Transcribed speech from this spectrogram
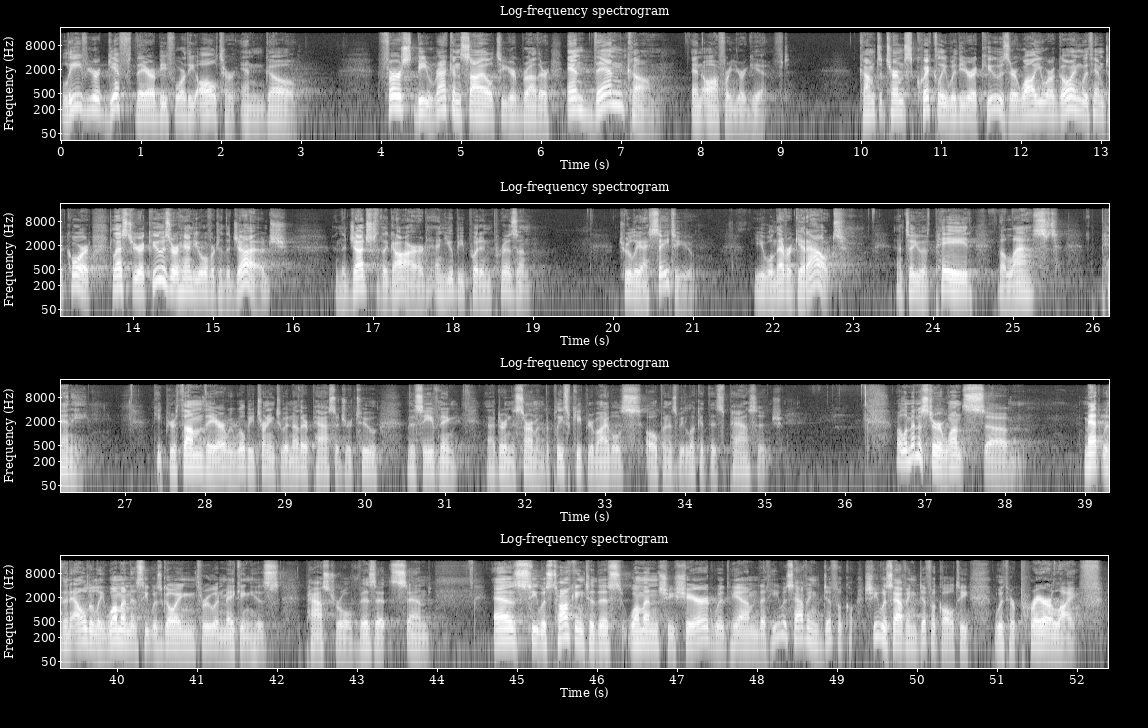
leave your gift there before the altar and go. First be reconciled to your brother, and then come and offer your gift. Come to terms quickly with your accuser while you are going with him to court, lest your accuser hand you over to the judge, and the judge to the guard, and you be put in prison. Truly I say to you, you will never get out until you have paid the last penny. Keep your thumb there. We will be turning to another passage or two this evening uh, during the sermon, but please keep your Bibles open as we look at this passage. Well, a minister once uh, met with an elderly woman as he was going through and making his pastoral visits, and as he was talking to this woman, she shared with him that he was having difficult, she was having difficulty with her prayer life.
